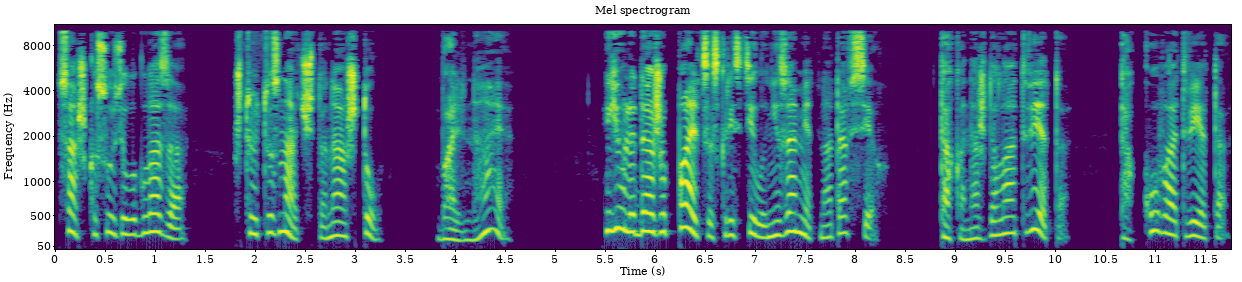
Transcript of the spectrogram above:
Сашка сузила глаза. «Что это значит? Она что, больная?» Юля даже пальцы скрестила незаметно ото всех. Так она ждала ответа, такого ответа,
